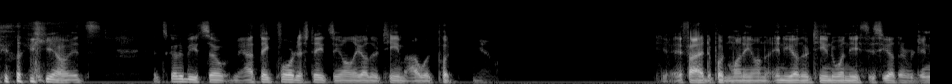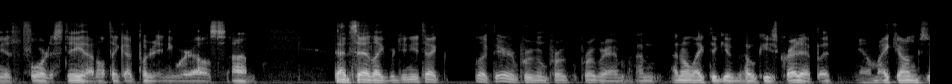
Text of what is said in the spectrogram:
like, you know, it's it's going to be so. I, mean, I think Florida State's the only other team I would put. You know, if I had to put money on any other team to win the ACC other than Virginia, Florida State. I don't think I'd put it anywhere else. Um, that said, like Virginia Tech, look, they're an improving pro- program. I'm I don't like to give the Hokies credit, but you know, Mike Young's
